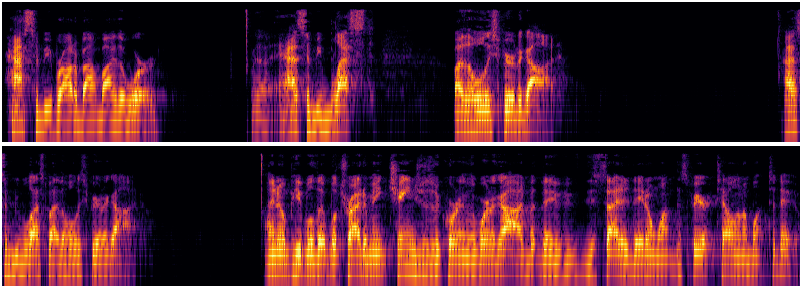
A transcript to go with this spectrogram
Has to be brought about by the Word. Uh, it has to be blessed by the Holy Spirit of God. It has to be blessed by the Holy Spirit of God. I know people that will try to make changes according to the Word of God, but they've decided they don't want the Spirit telling them what to do.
